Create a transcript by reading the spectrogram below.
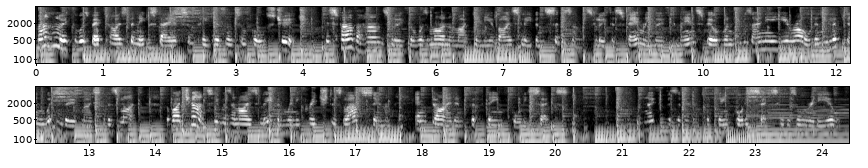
Martin Luther was baptised the next day at St Peter's and St Paul's Church. His father Hans Luther was a miner like many of Eisleben's citizens. Luther's family moved to Mansfeld when he was only a year old and he lived in Wittenberg most of his life. But by chance he was in Eisleben when he preached his last sermon and died in 1546. Luther visited in 1546, he was already ill.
